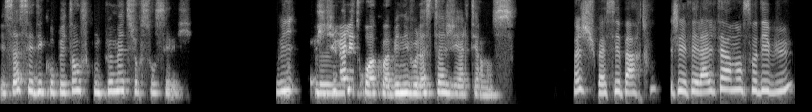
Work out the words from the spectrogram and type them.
Et ça, c'est des compétences qu'on peut mettre sur son CV. Oui. je dirais les trois, quoi. Bénévolat, stage et alternance. Moi, je suis passée partout. J'ai fait l'alternance au début,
